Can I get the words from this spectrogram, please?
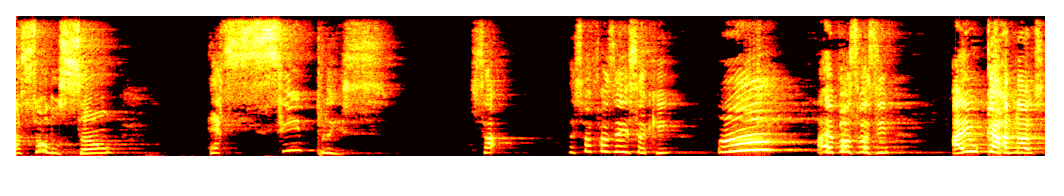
a solução é simples. É só fazer isso aqui. Hã? Aí você fala assim, aí o carnal diz,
